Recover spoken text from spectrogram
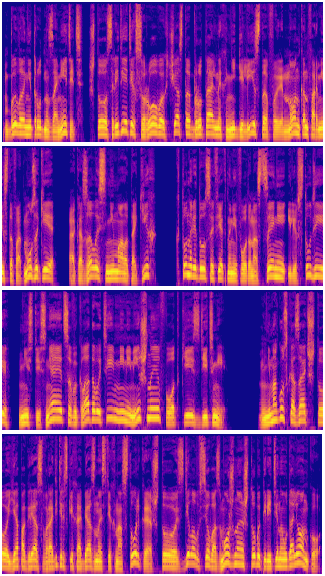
Было нетрудно заметить, что среди этих суровых, часто брутальных нигилистов и нонконформистов от музыки оказалось немало таких, кто наряду с эффектными фото на сцене или в студии не стесняется выкладывать и мимимишные фотки с детьми. Не могу сказать, что я погряз в родительских обязанностях настолько, что сделал все возможное, чтобы перейти на удаленку.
